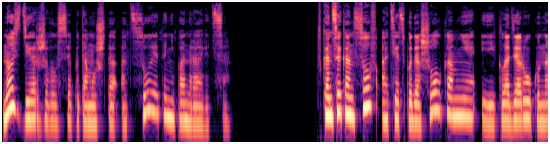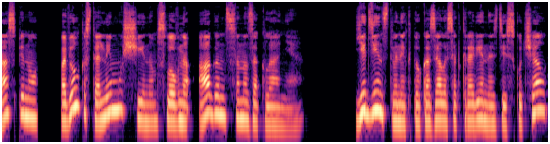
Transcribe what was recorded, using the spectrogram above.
но сдерживался, потому что отцу это не понравится. В конце концов отец подошел ко мне и, кладя руку на спину, повел к остальным мужчинам, словно агнца на заклание. Единственный, кто, казалось, откровенно здесь скучал,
